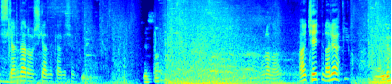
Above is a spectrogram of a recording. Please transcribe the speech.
İskender hoş geldin kardeşim. Kes lan. Buna lan. Ha Caitlyn alo. Geldim.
